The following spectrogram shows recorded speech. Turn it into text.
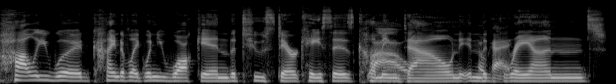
Hollywood kind of like when you walk in, the two staircases coming Wow. down in the grand.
